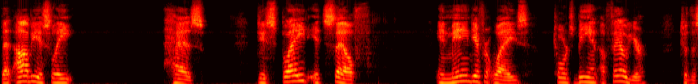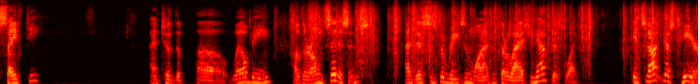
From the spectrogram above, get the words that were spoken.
that obviously has displayed itself in many different ways towards being a failure to the safety and to the uh, well-being of their own citizens and this is the reason why that they're lashing out this way it's not just here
